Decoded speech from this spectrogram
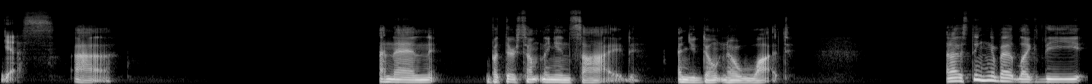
Yes. Uh, and then, but there's something inside and you don't know what. And I was thinking about like the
